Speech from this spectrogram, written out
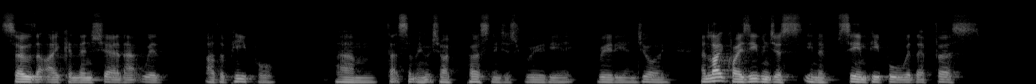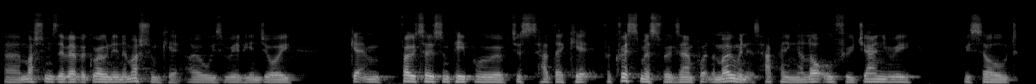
so that I can then share that with other people. Um, that's something which I personally just really really enjoy. And likewise, even just you know seeing people with their first uh, mushrooms they've ever grown in a mushroom kit, I always really enjoy getting photos from people who have just had their kit for Christmas, for example. At the moment, it's happening a lot all through January we sold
